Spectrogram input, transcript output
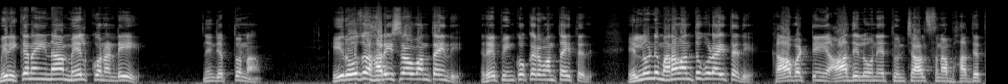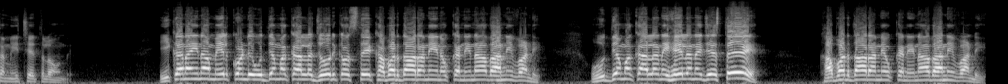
మీరు ఇకనైనా మేల్కొనండి. నేను చెప్తున్నా. ఈరోజు హరీష్ రావు వంతైంది రేపు ఇంకొకరి వంత అవుతుంది. ఎల్లుండి మన వంతు కూడా అవుతుంది. కాబట్టి ఆదిలోనే తుంచాల్సిన బాధ్యత మీ చేతిలో ఉంది. ఇకనైనా మేల్కొండి ఉద్యమకాల జోరికి వస్తే ఖబర్దార్ అనే ఒక నినాదాన్ని ఇవ్వండి. ఉద్యమకాలను హేళన చేస్తే ఖబర్దార్ అనే ఒక నినాదాన్ని ఇవ్వండి.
